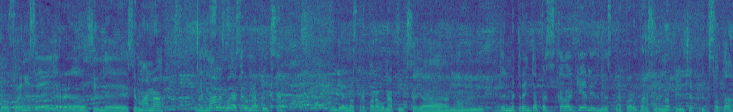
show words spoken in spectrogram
los dueños de ahí de fin de semana, es más, les voy a hacer una pizza. Y él nos preparaba una pizza, ya no, denme 30 pesos cada quien y les preparo para hacer una pinche pizzota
